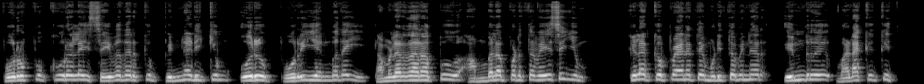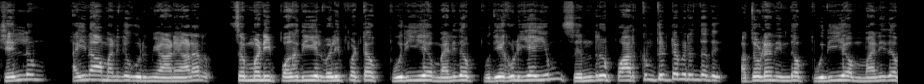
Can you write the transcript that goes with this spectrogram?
பொறுப்பு கூறலை செய்வதற்கு பின்னடிக்கும் ஒரு பொறி என்பதை தமிழர் தரப்பு அம்பலப்படுத்தவே செய்யும். கிழக்கு பயணத்தை முடித்த பின்னர் இன்று வடக்குக்கு செல்லும் ஐநா மனித உரிமை ஆணையாளர் செம்மணி பகுதியில் வெளிப்பட்ட புதிய மனித புதைகுழியையும் சென்று பார்க்கும் திட்டம் இருந்தது அத்துடன் இந்த புதிய மனித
